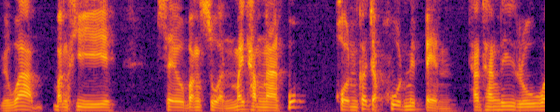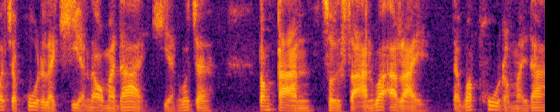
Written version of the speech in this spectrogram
หรือว่าบางทีเซลล์บางส่วนไม่ทำงานปุ๊บคนก็จะพูดไม่เป็นทั้งทั้งที่รู้ว่าจะพูดอะไรเขียนออกมาได้ เขียนว่าจะต้องการสื่อสารว่าอะไร แต่ว่าพูดออกมาได้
